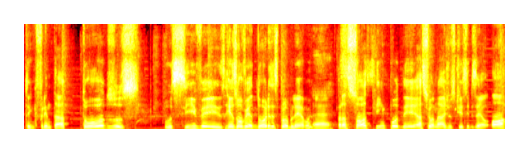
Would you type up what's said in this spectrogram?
Tem que enfrentar todos os possíveis resolvedores desse problema É, para só assim poder acionar a justiça e dizer, ó,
